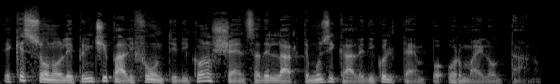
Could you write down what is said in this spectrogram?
e che sono le principali fonti di conoscenza dell'arte musicale di quel tempo ormai lontano.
